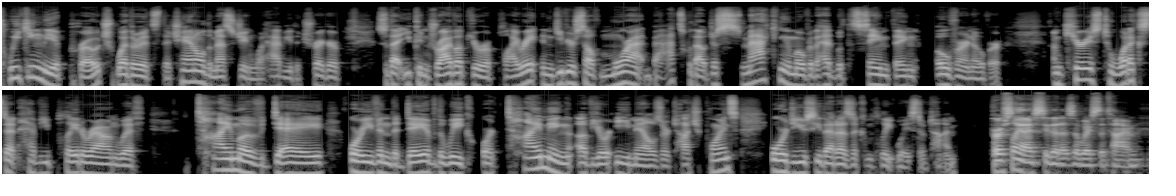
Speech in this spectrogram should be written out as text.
tweaking the approach, whether it's the channel, the messaging, what have you, the trigger, so that you can drive up your reply rate and give yourself more at bats without just smacking them over the head with the same thing over and over. I'm curious to what extent have you played around with time of day or even the day of the week or timing of your emails or touch points? Or do you see that as a complete waste of time? Personally, I see that as a waste of time.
